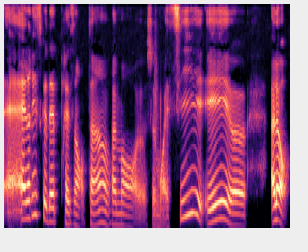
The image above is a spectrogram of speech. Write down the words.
elle risque d'être présente hein, vraiment ce mois-ci, et alors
